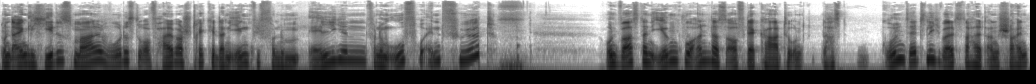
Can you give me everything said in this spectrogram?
und eigentlich jedes Mal wurdest du auf halber Strecke dann irgendwie von einem Alien, von einem UFO entführt und warst dann irgendwo anders auf der Karte und hast grundsätzlich, weil es da halt anscheinend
